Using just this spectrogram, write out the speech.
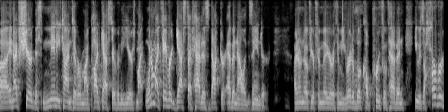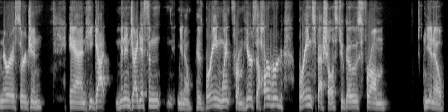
uh, and I've shared this many times over my podcast over the years. My, one of my favorite guests I've had is Dr. Eben Alexander. I don't know if you're familiar with him. He wrote a book called Proof of Heaven. He was a Harvard neurosurgeon and he got meningitis and you know his brain went from here's the Harvard brain specialist who goes from you know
